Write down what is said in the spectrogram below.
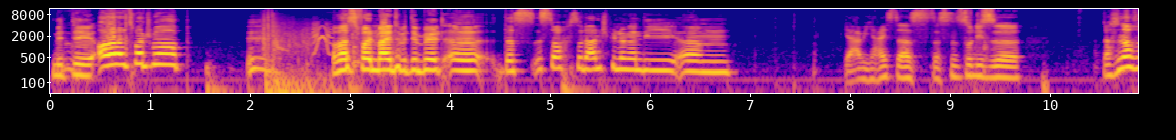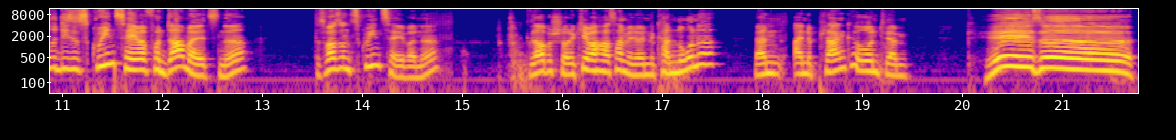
Mit dem. Oh, das SpongeBob! Aber was ich vorhin meinte mit dem Bild, äh, das ist doch so eine Anspielung an die, ähm. Ja, wie heißt das? Das sind so diese. Das sind auch so diese Screensaver von damals, ne? Das war so ein Screensaver, ne? Ich glaube schon. Okay, was haben wir? Eine Kanone, dann eine Planke und wir haben Käse!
